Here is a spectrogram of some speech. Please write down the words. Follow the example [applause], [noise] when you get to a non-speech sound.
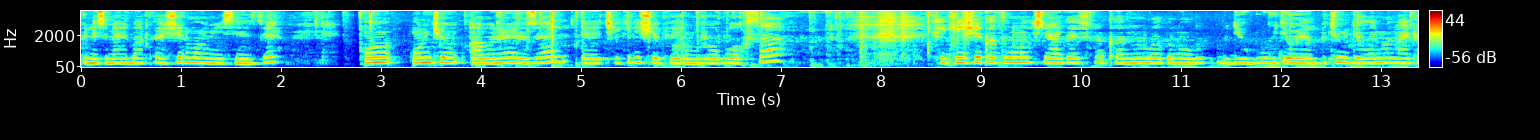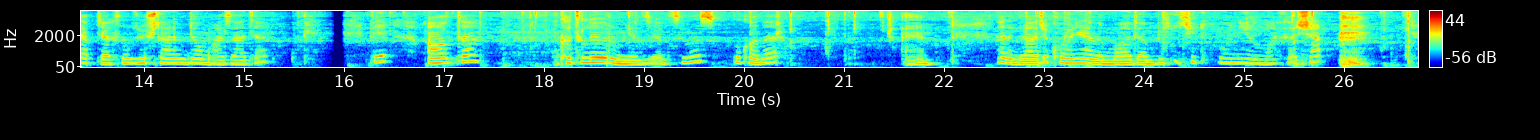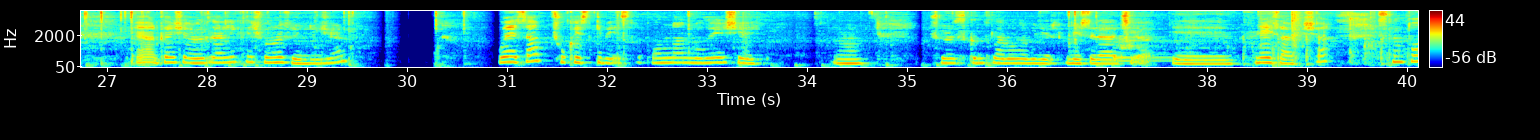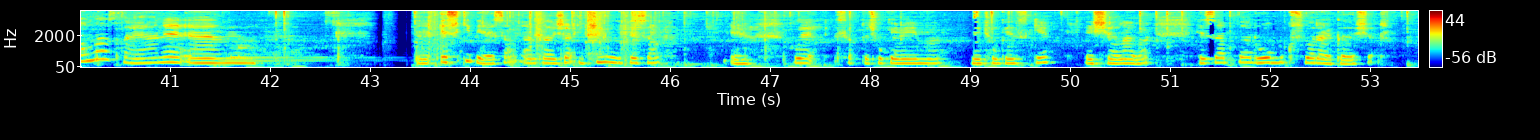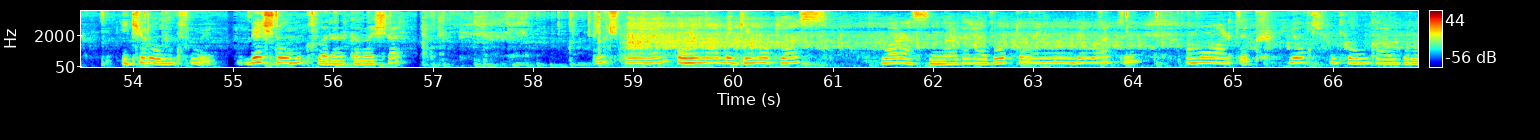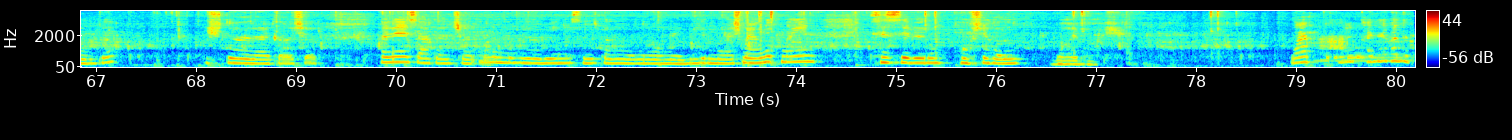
Hepinize merhaba arkadaşlar umarım iyisinizdir. O- 12 abone özel e, çekiliş yapıyorum Roblox'a. Çekilişe katılmak için arkadaşlar kanalıma abone olup video bu videoya bütün videolarıma like atacaksınız. 3 tane videom var zaten. Ve alta katılıyorum yazacaksınız. Bu kadar. E, hadi birazcık oynayalım madem. Bir iki tur oynayalım arkadaşlar. [clears throat] E arkadaşlar özellikle şunu söyleyeceğim. Bu hesap çok eski bir hesap. Ondan dolayı şey hmm, şöyle sıkıntılar olabilir. Mesela e, neyse arkadaşlar. Sıkıntı olmaz da yani e, e, eski bir hesap arkadaşlar. 2 yıllık hesap. E, bu hesapta çok emeğim var ve çok eski eşyalar var. Hesapta Robux var arkadaşlar. 2 Robux mu? 5 Robux var arkadaşlar. Hiç böyle oyunlarda Game Plus var aslında arkadaşlar. Roblox oyununda vardı. Ama o artık yok çünkü oyun kaldırıldı. İşte öyle arkadaşlar. Hadi neyse arkadaşlar. Umarım bu videoyu beğenirsiniz. Kanalıma abone olmayı, bildirimleri açmayı unutmayın. Sizi seviyorum. Hoşçakalın. Bay bay. Lan hadi hadi.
